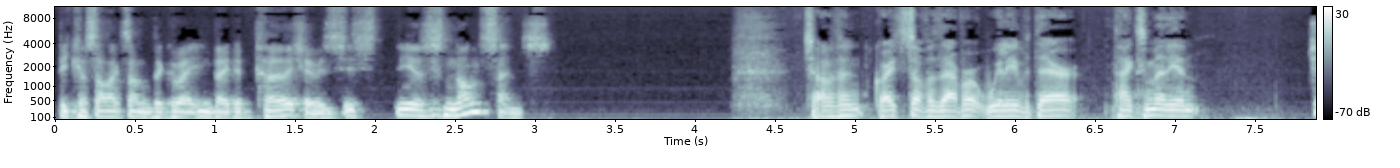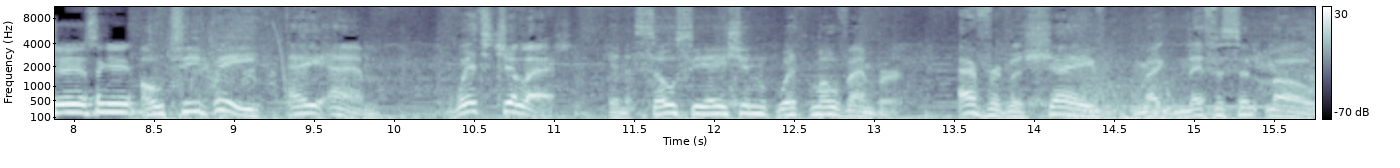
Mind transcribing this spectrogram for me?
because Alexander the Great invaded Persia is just, you know, just nonsense. Jonathan, great stuff as ever. We leave it there. Thanks a million. Cheers, thank you. OTB AM with Gillette in association with Movember. Effortless shave, magnificent mo.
